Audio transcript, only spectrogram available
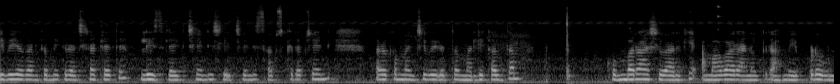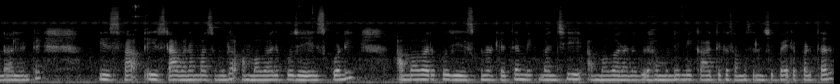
ఈ వీడియో కనుక మీకు నచ్చినట్లయితే ప్లీజ్ లైక్ చేయండి షేర్ చేయండి సబ్స్క్రైబ్ చేయండి. మరొక మంచి వీడియోతో మళ్ళీ కలుద్దాం. కుంభరాశి వారికి అమ్మవారి అనుగ్రహం ఎప్పుడు ఉండాలంటే ఈ శ్రా ఈ శ్రావణ మాసంలో అమ్మవారి పూజ చేసుకోండి. అమ్మవారి పూజ చేసుకున్నట్లయితే మీకు మంచి అమ్మవారి అనుగ్రహం ఉండి మీకు ఆర్థిక సమస్యల నుంచి బయటపడతారు.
